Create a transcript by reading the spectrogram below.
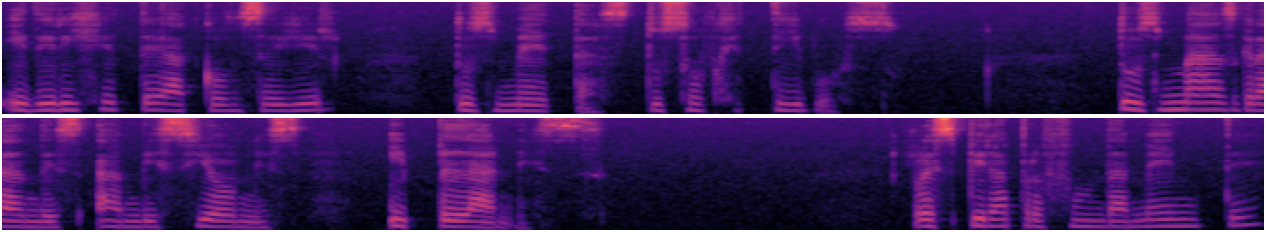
y dirígete a conseguir tus metas, tus objetivos, tus más grandes ambiciones y planes. Respira profundamente,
